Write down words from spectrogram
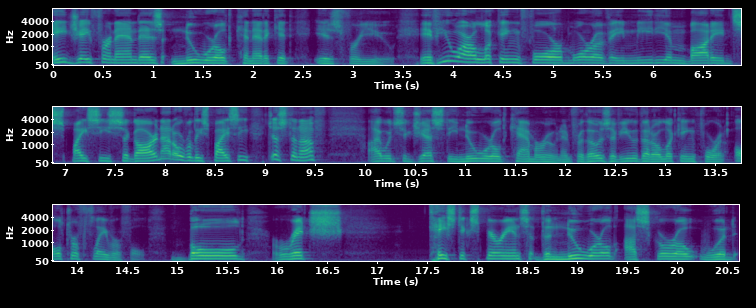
AJ Fernandez, New World, Connecticut is for you. If you are looking for more of a medium bodied, spicy cigar, not overly spicy, just enough, I would suggest the New World Cameroon. And for those of you that are looking for an ultra flavorful, bold, rich, taste experience, the New World Oscuro would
